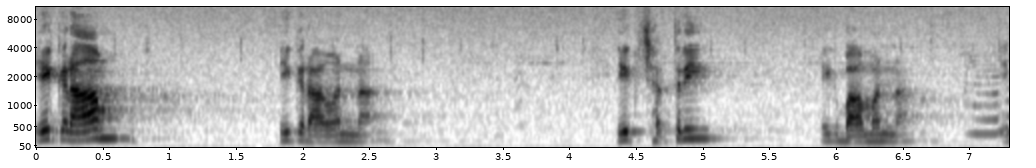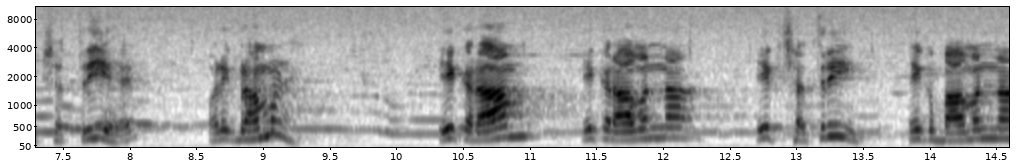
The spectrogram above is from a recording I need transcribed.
एक राम, एक रावन्ना, एक छत्री एक बामन्ना। एक क्षत्रिय है और एक ब्राह्मण है। एक राम, एक रावन्ना, एक छत्री एक बामन्ना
